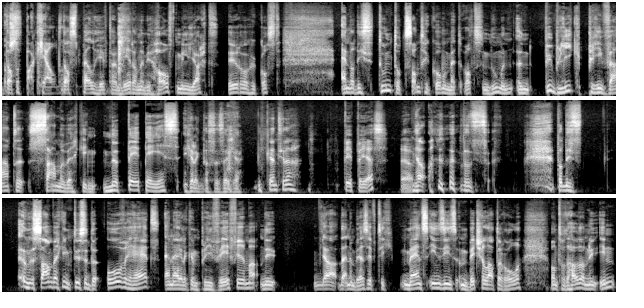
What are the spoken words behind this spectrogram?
Kost een pak geld. Dat spel heeft daar meer dan een half miljard euro gekost. En dat is toen tot stand gekomen met wat ze noemen een publiek-private samenwerking. Een PPS, gelijk dat ze zeggen. Kent je dat? PPS? Ja. Ja, dat is, dat is een samenwerking tussen de overheid en eigenlijk een privéfirma. Nu, ja, de NMBS heeft zich mijns inziens een beetje laten rollen. Want wat houdt dat nu in?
